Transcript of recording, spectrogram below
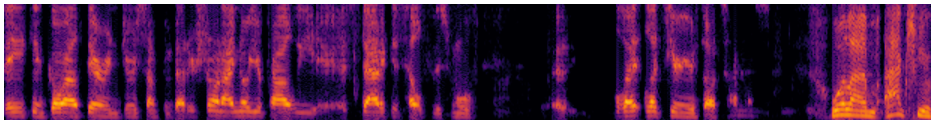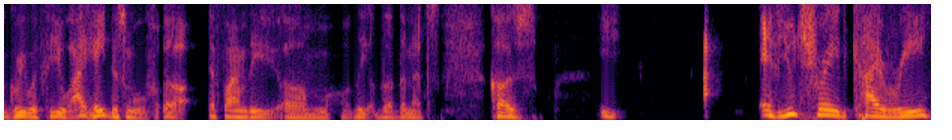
they could go out there and do something better. Sean, I know you're probably ecstatic as hell for this move. Uh, let, let's hear your thoughts on this. Well, I actually agree with you. I hate this move. Uh, if I'm the um the the, the Nets, because if you trade Kyrie,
